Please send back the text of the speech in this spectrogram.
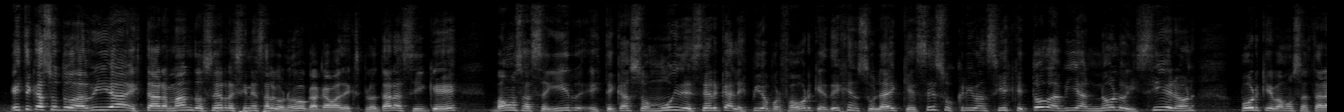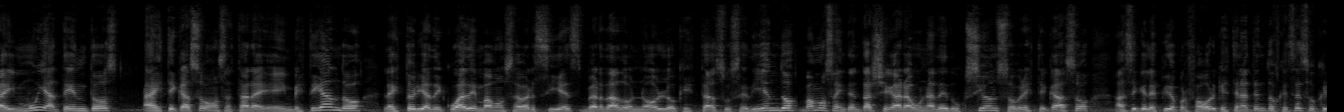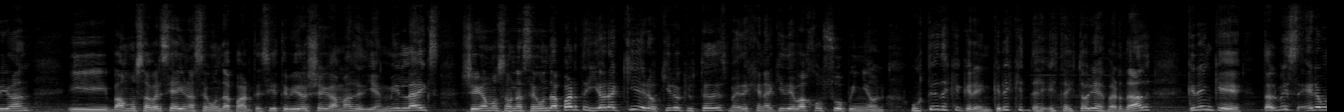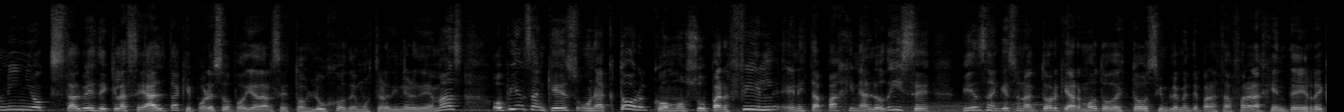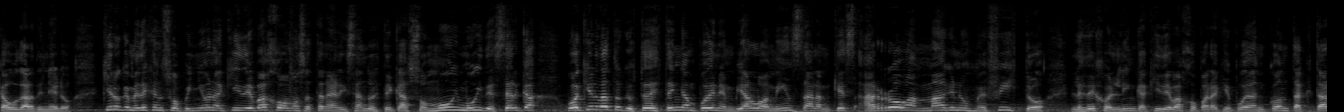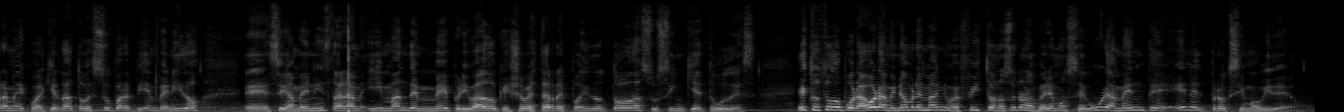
Este caso todavía está armándose, recién es algo nuevo que acaba de explotar, así que vamos a seguir este caso muy de cerca. Les pido por favor que dejen su like, que se suscriban si es que todavía no lo hicieron, porque vamos a estar ahí muy atentos a este caso vamos a estar eh, investigando la historia de Quaden, vamos a ver si es verdad o no lo que está sucediendo, vamos a intentar llegar a una deducción sobre este caso, así que les pido por favor que estén atentos, que se suscriban y vamos a ver si hay una segunda parte. Si este video llega a más de 10.000 likes, llegamos a una segunda parte y ahora quiero, quiero que ustedes me dejen aquí debajo su opinión. ¿Ustedes qué creen? ¿Creen que esta historia es verdad? ¿Creen que tal vez era un niño tal vez de clase alta que por eso podía darse estos lujos de mostrar dinero y demás? ¿O piensan que es un actor como su perfil en esta página lo dice? ¿Piensan que es un actor que armó todo esto simplemente para estafar a la gente y recaudar dinero? Quiero que me dejen su opinión aquí debajo, vamos a estar analizando este caso muy muy de cerca. Cualquier dato que ustedes tengan pueden enviarlo a mi Instagram que es arroba magnusmefisto. Les dejo el link aquí debajo para que puedan contactarme. Cualquier dato es súper bienvenido. Eh, síganme en Instagram y mándenme privado que yo voy a estar respondiendo todas sus inquietudes. Esto es todo por ahora, mi nombre es Magnus Mefisto, nosotros nos veremos seguramente en el próximo video.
